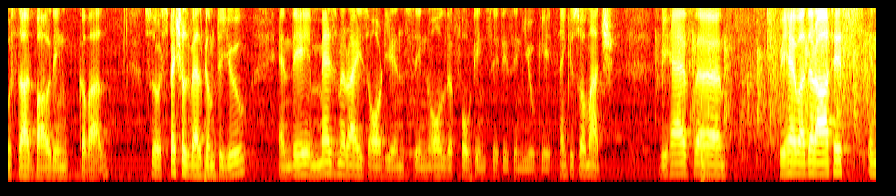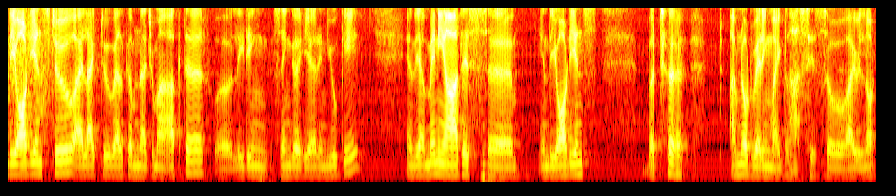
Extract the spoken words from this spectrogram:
Ustad Bahauddin Qawwal. So special welcome to you, and they mesmerize audience in all the 14 cities in UK. Thank you so much. We have, uh, we have other artists in the audience too. I like to welcome Najma Akhtar, a leading singer here in UK. And there are many artists uh, in the audience, but uh, I'm not wearing my glasses, so I will not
